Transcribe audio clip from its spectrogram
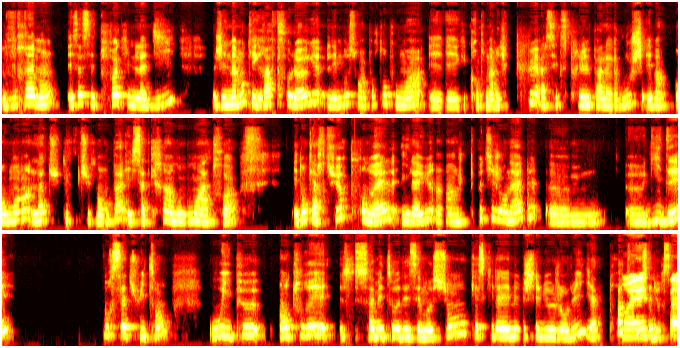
Vraiment. Et ça, c'est toi qui me l'as dit. J'ai une maman qui est graphologue. Les mots sont importants pour moi. Et quand on n'arrive plus à s'exprimer par la bouche, et eh ben, au moins, là, tu ne mens pas et ça te crée un moment à toi. Et donc, Arthur, pour Noël, il a eu un petit journal euh, euh, guidé pour 7-8 ans où il peut entourer sa météo des émotions, qu'est-ce qu'il a aimé chez lui aujourd'hui? Il y a trois trucs, ça dure ça.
